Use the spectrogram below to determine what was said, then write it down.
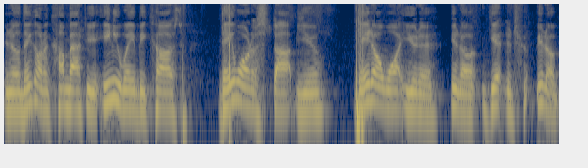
You know, they're going to come after you anyway because they want to stop you. They don't want you to, you know, get the, you know,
